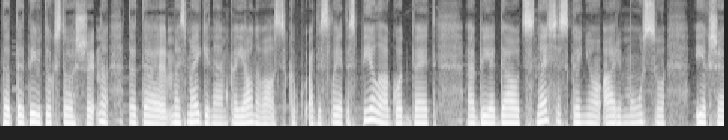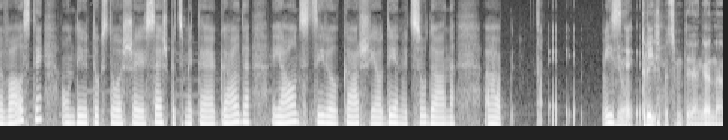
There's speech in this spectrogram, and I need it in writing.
tad, tad 2000, nu, tad uh, mēs mēģinājām, ka jauna valsts kaut kādas lietas pielāgot, bet uh, bija daudz nesaskaņu arī mūsu iekšējā valsti, un 2016. gada jauns civil karš jau Dienvidu Sudāna uh, Iz... Jau 13. gadā,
